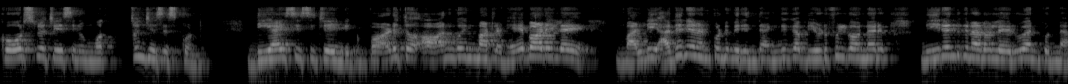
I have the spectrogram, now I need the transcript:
కోర్సులో చేసి నువ్వు మొత్తం చేసేసుకోండి. డిఐసిసి చేయండి. బాడీతో ఆన్ గోయింగ్ మాట్లాడి. హే బాడీలే మళ్ళీ అదే నేను అనుకుంటే మీరు ఇంత యంగ్గా బ్యూటిఫుల్గా ఉన్నారు. మీరెందుకు నడవలేరు అనుకున్నా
